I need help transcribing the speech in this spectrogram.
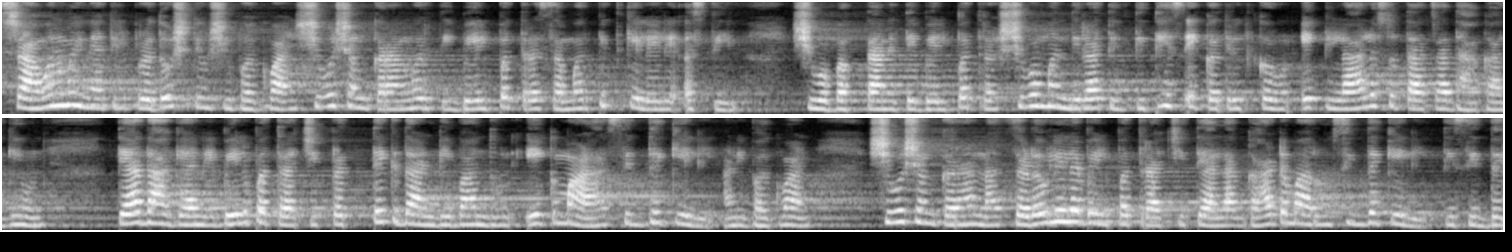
श्रावण महिन्यातील प्रदोष दिवशी भगवान शिवशंकरांवरती बेलपत्र समर्पित केलेले असतील. शिवभक्ताने ते बेलपत्र शिवमंदिरातील तिथेच एकत्रित करून एक लाल सुताचा धागा घेऊन त्या धाग्याने बेलपत्राची प्रत्येक दांडी बांधून एक माळा सिद्ध केली आणि भगवान शिवशंकरांना चढवलेल्या बेलपत्राची त्याला गाठ मारून सिद्ध केली. ती सिद्ध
